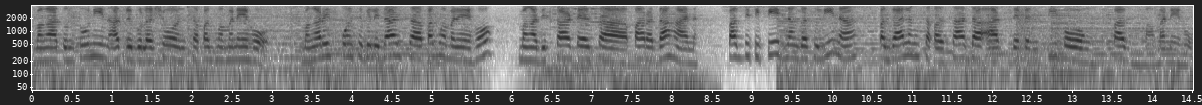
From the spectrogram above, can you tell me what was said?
mga tuntunin at regulasyon sa pagmamaneho, mga responsibilidad sa pagmamaneho, mga diskarte sa paradahan, pagtitipid ng gasolina, paggalang sa kalsada at depensibong pagmamaneho.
